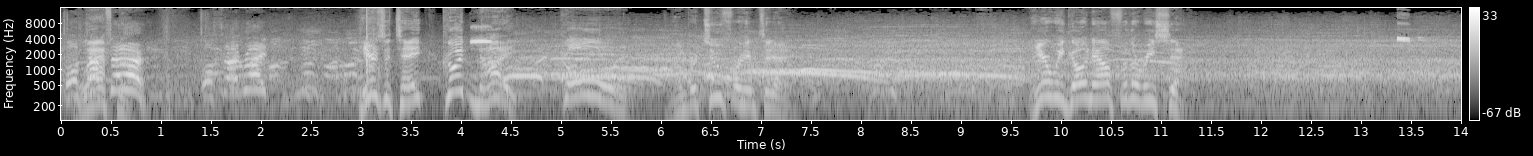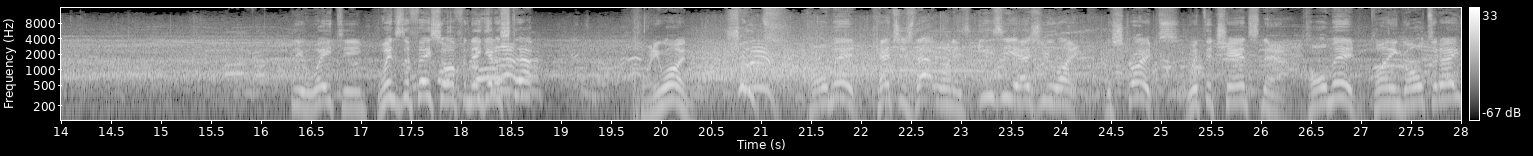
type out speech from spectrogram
Full stop Left it. center. Full side right. Here's a take. Good night. Goal. Number two for him today. Here we go now for the reset. The away team wins the faceoff and they get a step. 21. Shoots. Coleman catches that one as easy as you like. The Stripes with the chance now. Coleman playing goal today,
